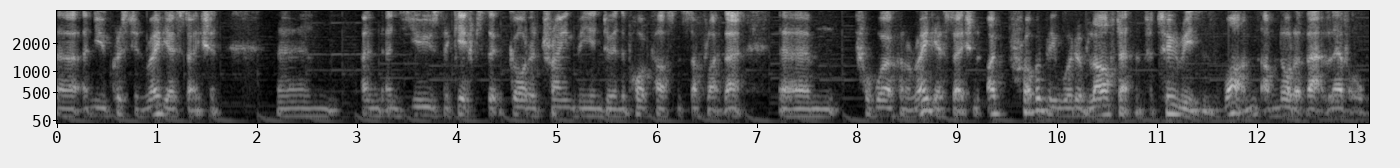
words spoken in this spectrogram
uh, a new Christian radio station, um, and, and use the gifts that God had trained me in doing the podcast and stuff like that um, for work on a radio station, I probably would have laughed at them for two reasons. One, I'm not at that level,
